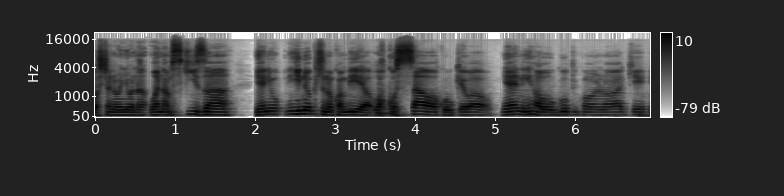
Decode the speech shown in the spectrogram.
wasichana wenyewe wana- wanamsikiza. Yani ino kitu nakwambia wako sawa kwa uke wao. Yani hawaogopi kwa wanawake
